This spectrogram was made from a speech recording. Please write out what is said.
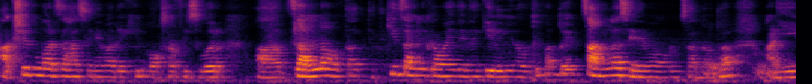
अक्षय कुमारचा हा सिनेमा देखील बॉक्स ऑफिसवर चालला होता. तितकी चांगली कमाई त्याने केलेली नव्हती पण तो एक चांगला सिनेमा म्हणून चालला होता. आणि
